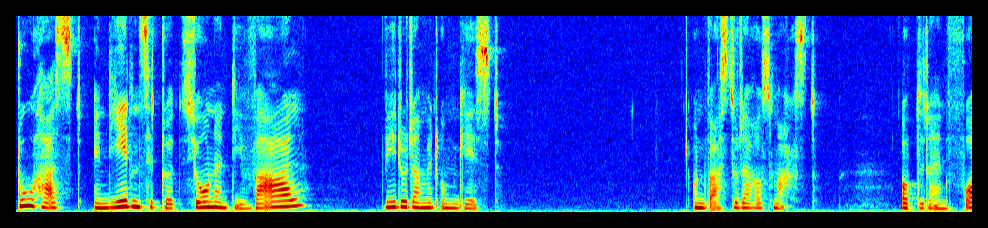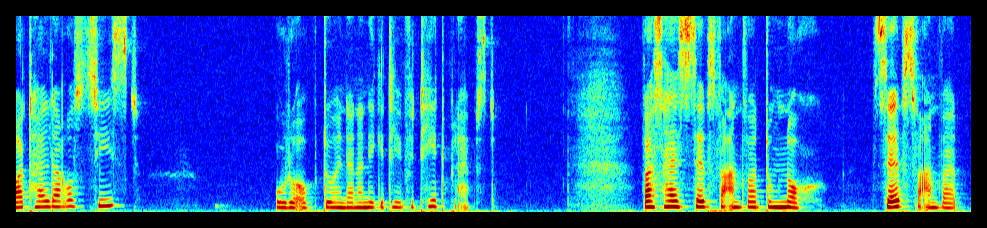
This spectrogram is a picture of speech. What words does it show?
Du hast in jeden Situationen die Wahl, wie du damit umgehst und was du daraus machst. Ob du deinen Vorteil daraus ziehst oder ob du in deiner Negativität bleibst. Was heißt Selbstverantwortung noch? Selbstverantwortung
